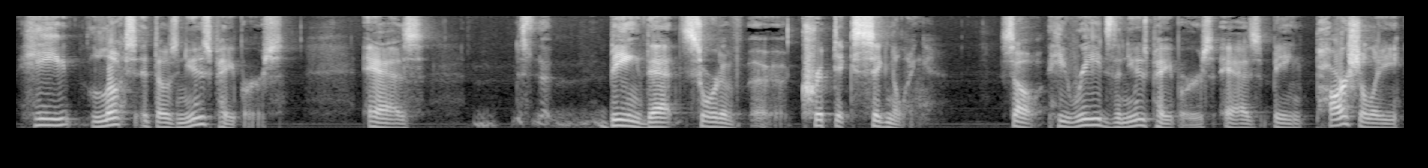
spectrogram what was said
He looks at those newspapers as being that sort of uh, cryptic signaling. So he reads the newspapers as being partially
